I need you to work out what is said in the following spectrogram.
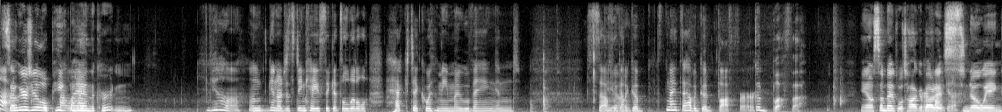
not? So here's your little peek That way- behind the curtain. Yeah, and you know, just in case it gets a little hectic with me moving and stuff, we got a good. It's nice to have a good buffer. Good buffer. You know, sometimes we'll talk about it snowing,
